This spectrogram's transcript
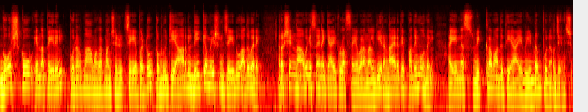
ഗോർഷ്കോവ് എന്ന പേരിൽ പുനർനാമകരണം ചെയ്യപ്പെട്ടു. തൊണ്ണൂറ്റിയാറിൽ ഡീകമ്മീഷൻ ചെയ്തു. അതുവരെ റഷ്യൻ നാവികസേനയ്ക്കായിട്ടുള്ള സേവനം നൽകി. രണ്ടായിരത്തി പതിമൂന്നിൽ ഐ എൻ എസ് വിക്രമാദിത്യയായി വീണ്ടും പുനർജനിച്ചു.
